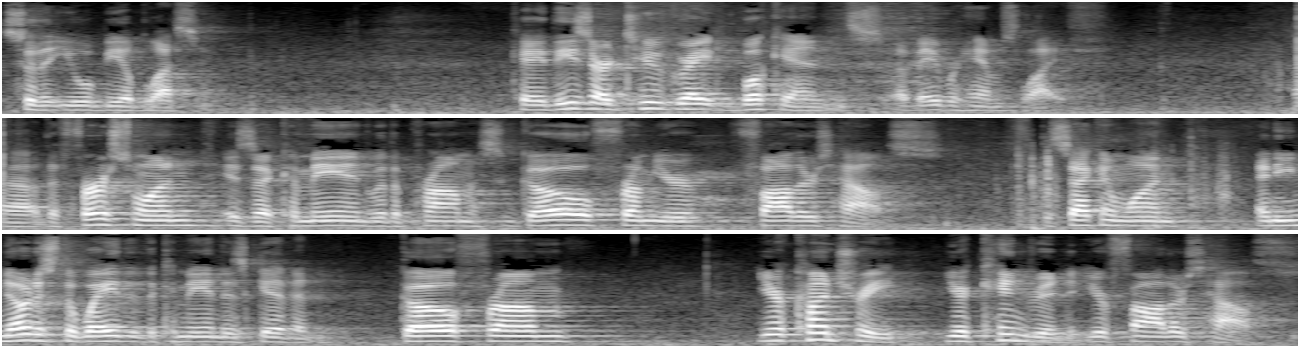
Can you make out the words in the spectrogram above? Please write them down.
so that you will be a blessing. Okay, these are two great bookends of Abraham's life. Uh, the first one is a command with a promise go from your father's house. The second one and you notice the way that the command is given go from your country, your kindred, your father's house.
